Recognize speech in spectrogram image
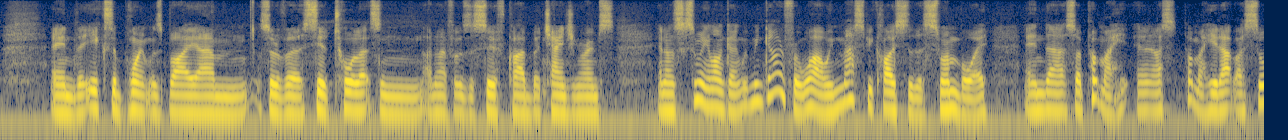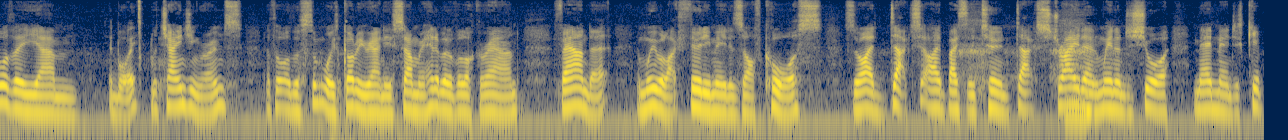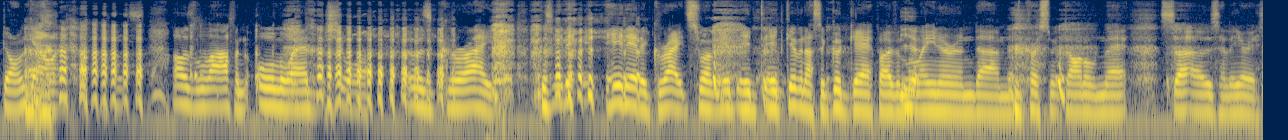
And the exit point was by um, sort of a set of toilets, and I don't know if it was a surf club, but changing rooms. And I was swimming along, going, "We've been going for a while. We must be close to the swim buoy." And uh, so I put my he- and I put my head up. I saw the um, The boy. the changing rooms. I thought, well, the swim buoy's got to be around here somewhere. Had a bit of a look around, found it, and we were like 30 metres off course. So I ducked, I basically turned, ducked straight in, went into shore. Madman just kept on going. I, was, I was laughing all the way into shore. It was great because he'd, he'd had a great swim. He'd, he'd, he'd given us a good gap over Molina and um, Chris McDonald and that. So it was hilarious.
